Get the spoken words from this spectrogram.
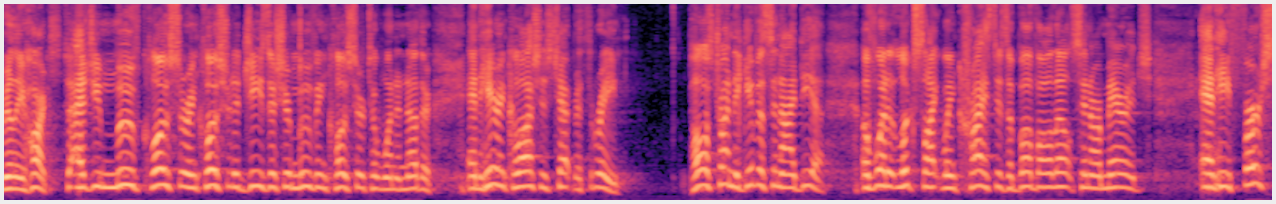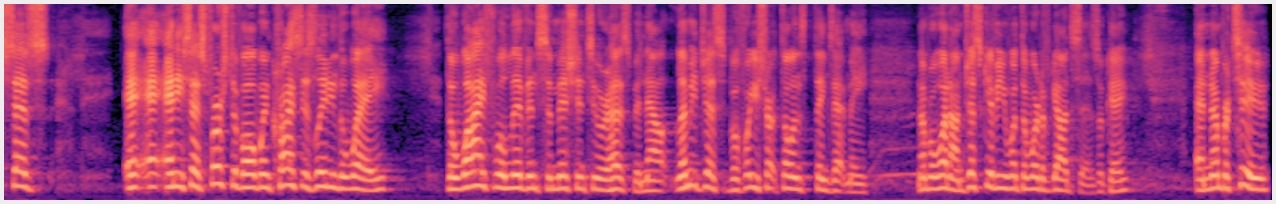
really hard. So as you move closer and closer to Jesus, you're moving closer to one another. And here in Colossians chapter 3, Paul's trying to give us an idea of what it looks like when Christ is above all else in our marriage. And he first says, and he says, first of all, when Christ is leading the way, the wife will live in submission to her husband. Now, let me just, before you start throwing things at me, number one, I'm just giving you what the Word of God says, okay? And number two,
